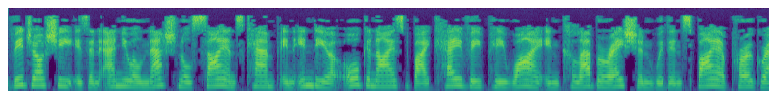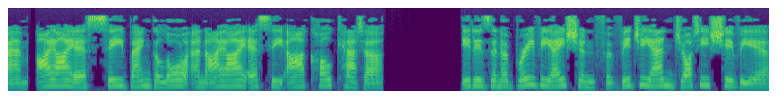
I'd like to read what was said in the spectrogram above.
Vijoshi is an annual national science camp in India organised by KVPY in collaboration with Inspire Programme, IISC Bangalore and IISER Kolkata. It is an abbreviation for Vigyan Jyoti Shivir.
